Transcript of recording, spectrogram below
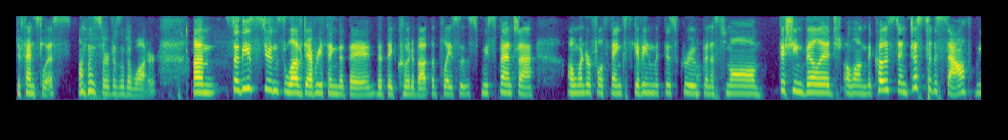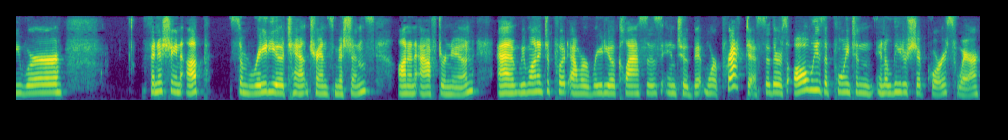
defenseless on the surface of the water. Um, so these students loved everything that they that they could about the places. We spent a, a wonderful Thanksgiving with this group in a small fishing village along the coast, and just to the south, we were finishing up some radio ta- transmissions on an afternoon and we wanted to put our radio classes into a bit more practice so there's always a point in, in a leadership course where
